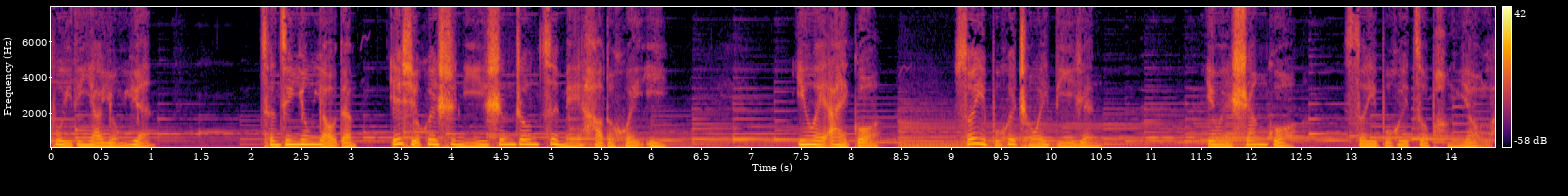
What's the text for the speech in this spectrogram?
不一定要永远，曾经拥有的，也许会是你一生中最美好的回忆，因为爱过。所以不会成为敌人，因为伤过，所以不会做朋友了，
